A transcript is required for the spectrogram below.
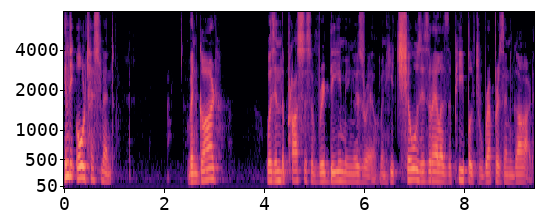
In the Old Testament, when God was in the process of redeeming Israel, when He chose Israel as the people to represent God,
